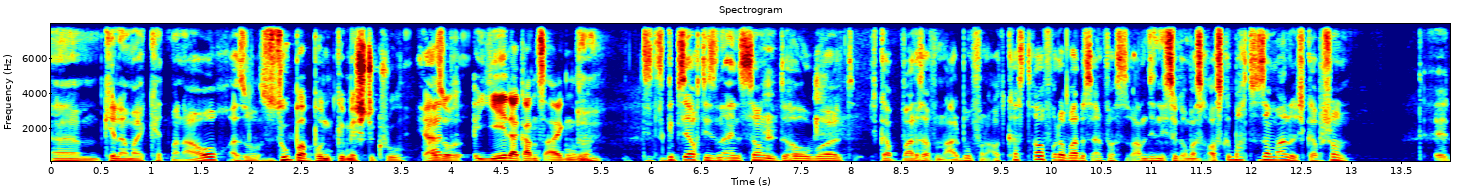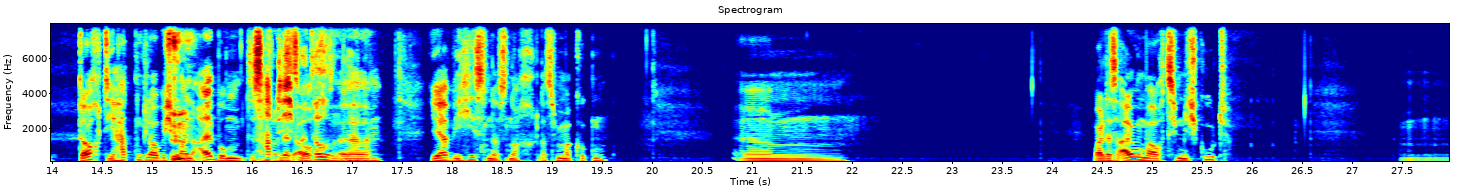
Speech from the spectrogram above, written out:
Ähm, Killer Mike kennt man auch. Also Super bunt gemischte Crew. Ja. also jeder ganz eigen so. Gibt es ja auch diesen einen Song, The Whole World. Ich glaube, war das auf einem Album von Outkast drauf oder war das einfach so, haben die nicht sogar was rausgebracht zusammen alle? Ich glaube schon. Äh, Doch, die hatten, glaube ich, mal ein Album. Das Anfang hatte ich auch. 2000er, Ähm, ja, wie hieß denn das noch? Lass mich mal gucken. Ähm, weil das Album war auch ziemlich gut. Ähm,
